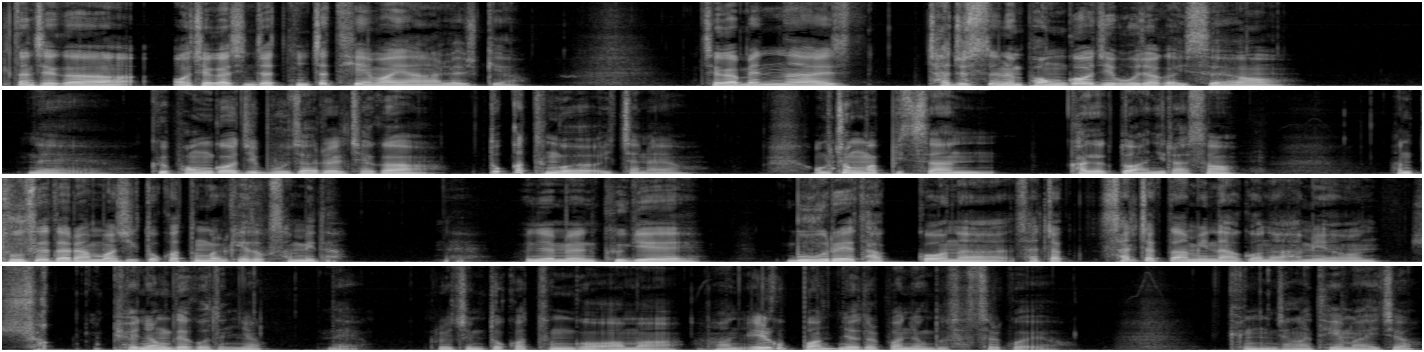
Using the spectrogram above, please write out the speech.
일단 제가 어 제가 진짜 진짜 TMI 하나 알려줄게요. 제가 맨날 자주 쓰는 벙거지 모자가 있어요. 네, 그 벙거지 모자를 제가 똑같은 거 있잖아요. 엄청 막 비싼 가격도 아니라서 한 두세 달에 한 번씩 똑같은 걸 계속 삽니다. 네. 왜냐면 그게 물에 닿거나 살짝 살짝 땀이 나거나 하면 슉 변형되거든요. 네. 그리고 지금 똑같은 거 아마 한 일곱 번 여덟 번 정도 샀을 거예요. 굉장한 TMI죠?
